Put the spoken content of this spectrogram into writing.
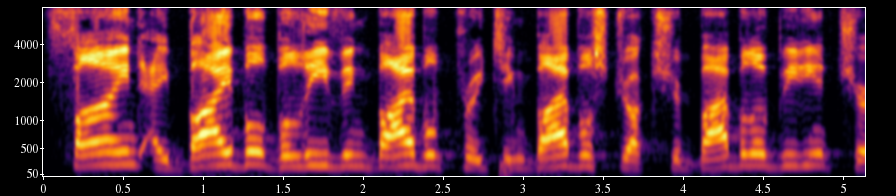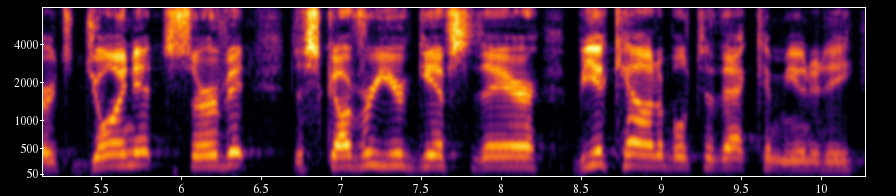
find a Bible believing, Bible preaching, Bible structured, Bible obedient church. Join it, serve it, discover your gifts there, be accountable to that community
